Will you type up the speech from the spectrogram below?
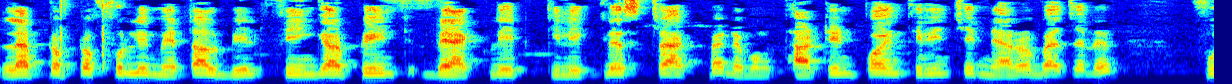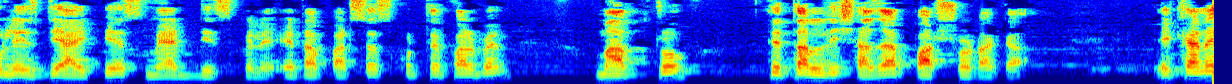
ল্যাপটপটা fully metal build fingerprint backlit clickless trackpad এবং thirteen point three inch narrow ব্যাজেলের full HD IPS matte display এটা পারচেস করতে পারবেন মাত্র তেতাল্লিশ হাজার পাঁচশো টাকা। এখানে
